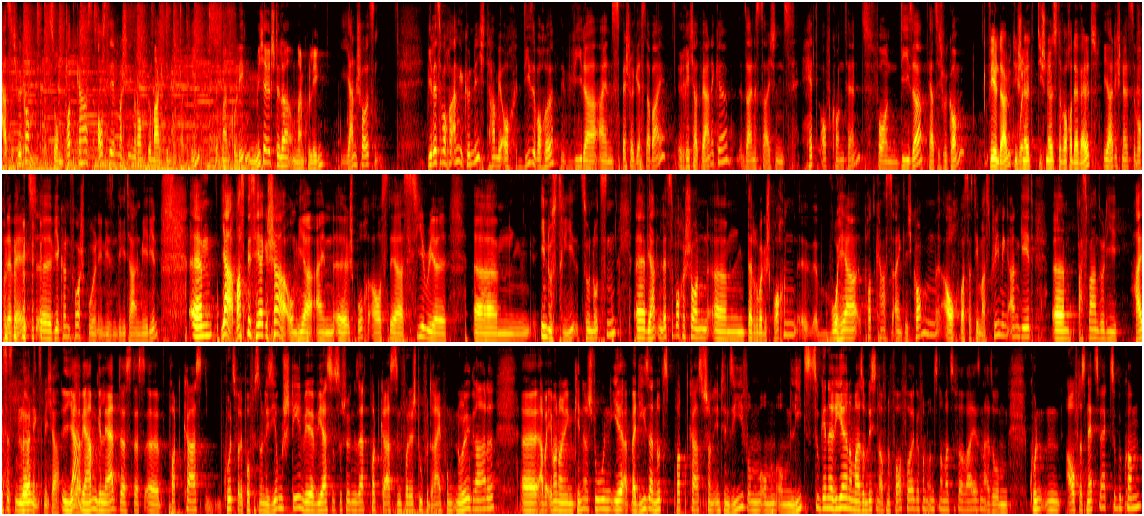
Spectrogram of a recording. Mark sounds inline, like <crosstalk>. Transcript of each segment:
Herzlich willkommen zum Podcast aus dem Maschinenraum für Marketing und Vertrieb mit meinem Kollegen Michael Stiller und meinem Kollegen Jan Scholzen. Wie letzte Woche angekündigt, haben wir auch diese Woche wieder einen Special Guest dabei. Richard Wernicke, seines Zeichens Head of Content von dieser. Herzlich willkommen. Vielen Dank, die, schnell, die, schnellste Woche der Welt. Ja, die schnellste Woche der Welt. <laughs> Äh, wir können vorspulen in diesen digitalen Medien. Ähm, ja, was bisher geschah, um hier einen äh, Spruch aus der Serial-Industrie ähm, zu nutzen. Äh, wir hatten letzte Woche schon ähm, darüber gesprochen, äh, woher Podcasts eigentlich kommen, auch was das Thema Streaming angeht. Ähm, was waren so die heißesten Learnings, Micha? Ja, wir haben gelernt, dass das äh, Podcast kurz vor der Professionalisierung stehen. Wir, wie hast du es so schön gesagt, Podcasts sind vor der Stufe 3.0 gerade, äh, aber immer noch in den Kinderstufen. Ihr bei dieser nutzt Podcast schon intensiv, um, um, um Leads zu generieren, um mal so ein bisschen auf eine Vorfolge von uns nochmal zu verweisen, also um Kunden auf das Netzwerk zu bekommen.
